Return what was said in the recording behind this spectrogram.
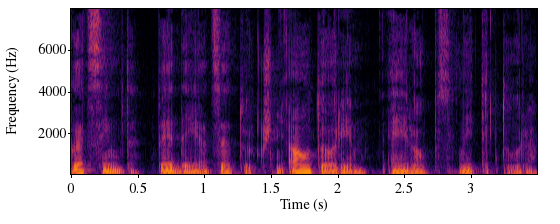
gadsimta pēdējā ceturkšņa autoriem Eiropas literatūrā.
